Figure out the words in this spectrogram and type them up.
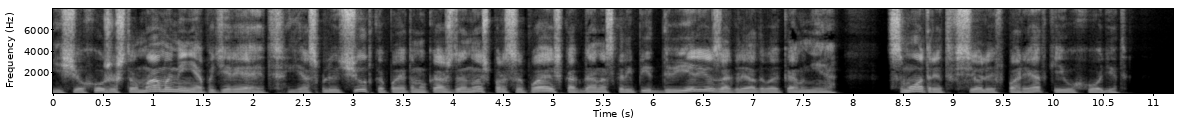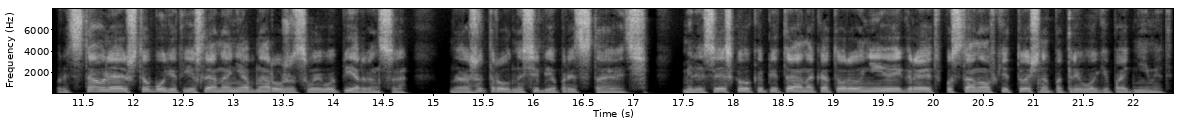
Еще хуже, что мама меня потеряет. Я сплю чутко, поэтому каждую ночь просыпаюсь, когда она скрипит дверью, заглядывая ко мне. Смотрит, все ли в порядке, и уходит. Представляю, что будет, если она не обнаружит своего первенца. Даже трудно себе представить. Милицейского капитана, который у нее играет в постановке, точно по тревоге поднимет.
